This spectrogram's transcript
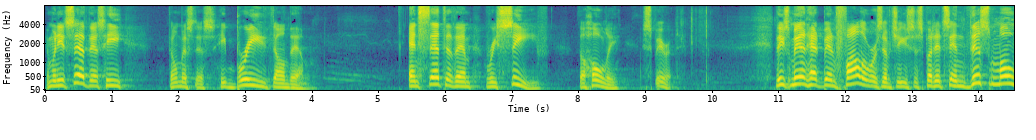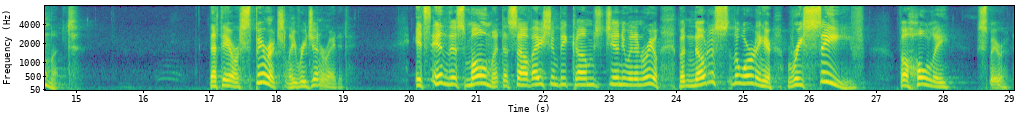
And when he had said this, he, don't miss this, he breathed on them and said to them, Receive the Holy Spirit. These men had been followers of Jesus, but it's in this moment that they are spiritually regenerated. It's in this moment that salvation becomes genuine and real. But notice the wording here receive the Holy Spirit.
